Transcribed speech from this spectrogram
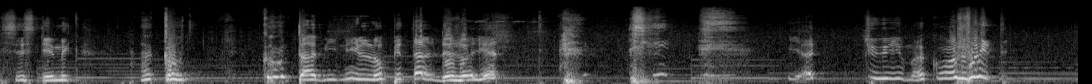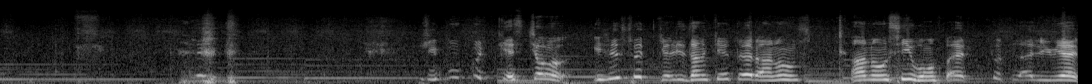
systémique a con- contaminé l'hôpital de Joliette. Il a tué ma conjointe. J'ai beaucoup de questions et je souhaite que les enquêteurs en Once, en Oncy vont faire toute la lumière.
